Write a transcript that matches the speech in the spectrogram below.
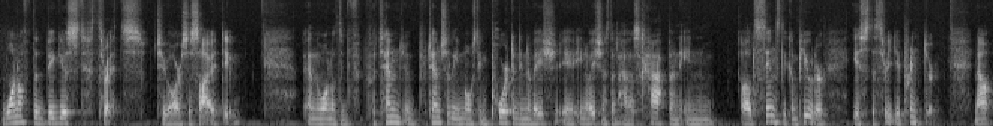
one of the biggest threats to our society and one of the poten potentially most important innovation, uh, innovations that has happened in well, since the computer is the 3D printer. Now,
